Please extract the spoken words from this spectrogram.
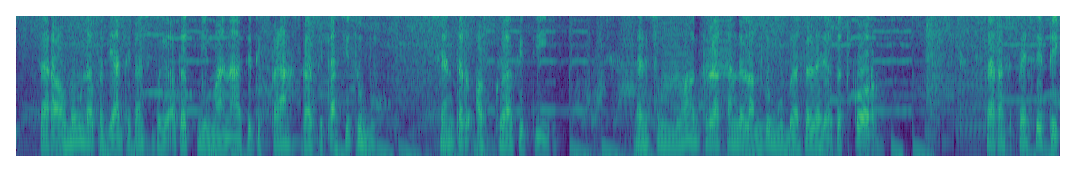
secara umum dapat diartikan sebagai otot di mana titik tengah gravitasi tubuh, center of gravity, dan semua gerakan dalam tubuh berasal dari otot core. Secara spesifik,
